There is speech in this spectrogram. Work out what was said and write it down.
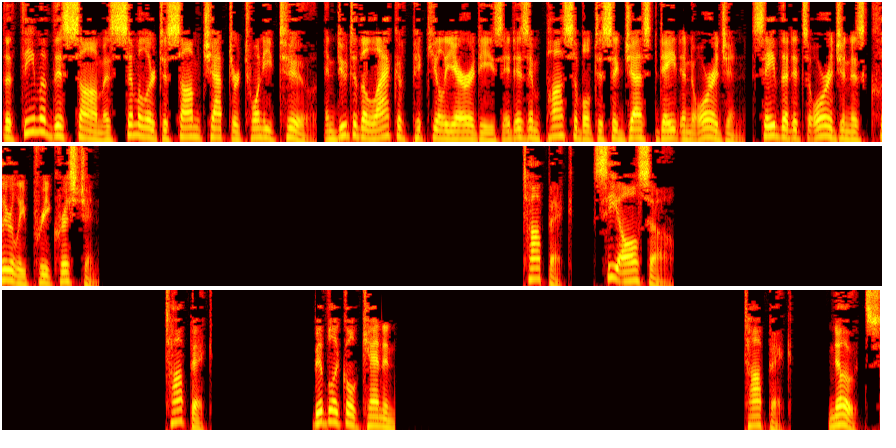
The theme of this psalm is similar to Psalm chapter 22, and due to the lack of peculiarities it is impossible to suggest date and origin, save that its origin is clearly pre-Christian. Topic. See also Topic. Biblical canon Topic. Notes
